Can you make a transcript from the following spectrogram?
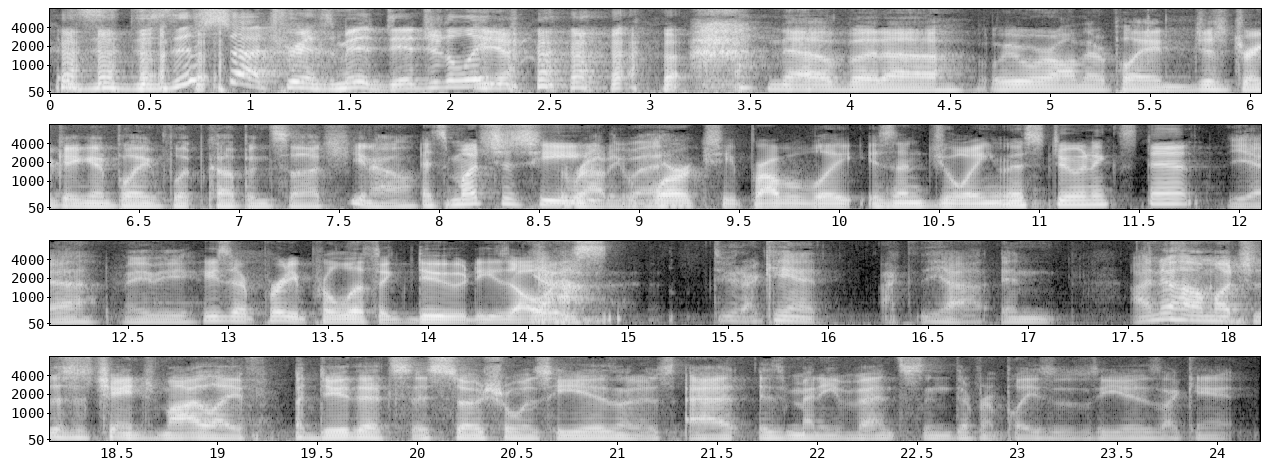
does, does this uh, transmit digitally? Yeah. No, but uh, we were on there playing, just drinking and playing flip cup and such. You know. As much as he rowdy way. works, he probably is enjoying this to an extent. Yeah, maybe. He's a pretty prolific dude. He's always Yeah. dude, I can't. I, yeah, and I know how much this has changed my life. A dude that's as social as he is and is at as many events in different places as he is, I can't.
